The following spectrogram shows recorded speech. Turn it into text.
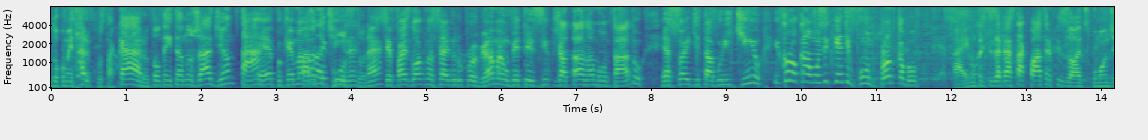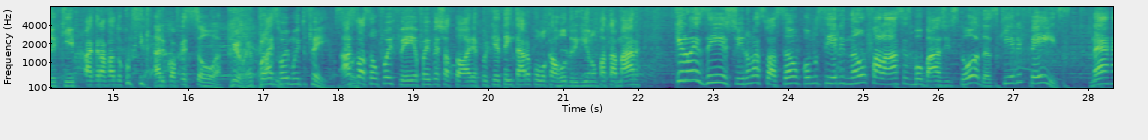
o documentário custa caro, estão tentando já adiantar. É, porque é mais para baratinho, ter custo, né? né? Você faz logo na saída do programa, é um VTzinho que já tá lá montado, é só editar bonitinho e colocar uma musiquinha de fundo. Pronto, acabou. Aí não precisa gastar quatro episódios com um monte de equipe pra gravar documentário com a pessoa. Meu, é plano. Mas foi muito feio. A situação foi feia, foi vexatória, porque tentaram colocar o Rodriguinho num patamar que não existe, numa situação como se ele não falasse as bobagens todas que ele fez. Né?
